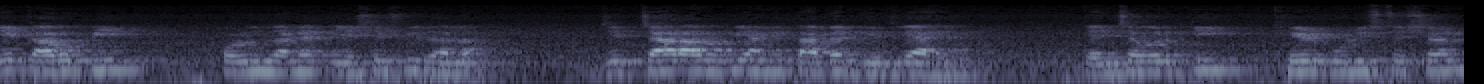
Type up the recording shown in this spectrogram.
एक आरोपी पळून जाण्यात यशस्वी झाला. जे चार आरोपी आम्ही ताब्यात घेतले आहेत त्यांच्यावरती Khed police station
